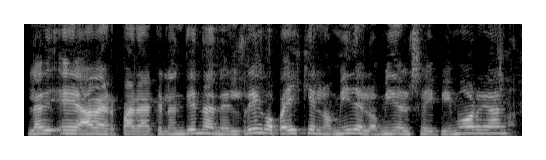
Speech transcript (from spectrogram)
La- eh, a ver, para que lo entiendan, el riesgo país, ¿quién lo mide? Lo mide el JP Morgan. Claro.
